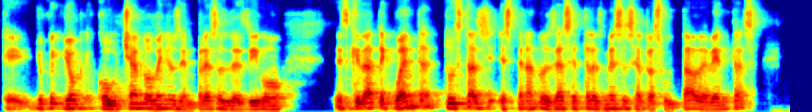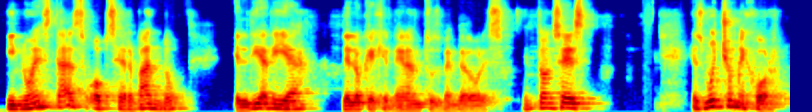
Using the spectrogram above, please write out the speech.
que yo, yo coachando dueños de empresas les digo, es que date cuenta, tú estás esperando desde hace tres meses el resultado de ventas y no estás observando el día a día de lo que generan tus vendedores. Entonces, es mucho mejor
